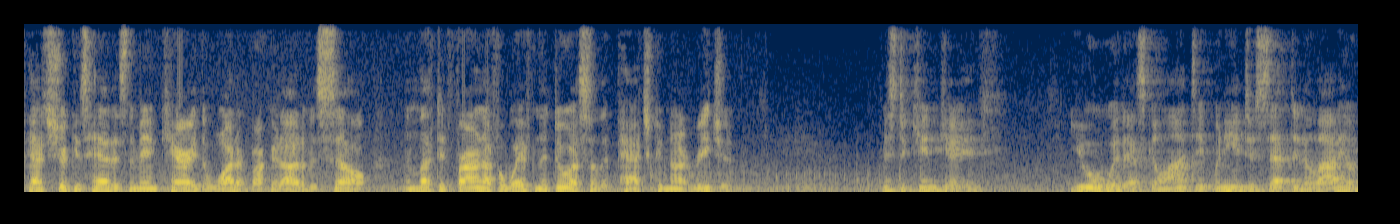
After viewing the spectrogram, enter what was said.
Pat shook his head as the man carried the water bucket out of his cell and left it far enough away from the door so that Patch could not reach it. Mr. Kincaid, you were with Escalante when he intercepted Eladio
